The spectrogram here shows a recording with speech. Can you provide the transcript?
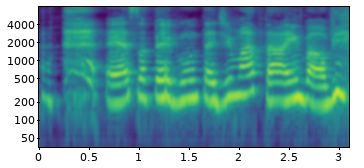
Essa pergunta é de matar, hein, Balbi?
